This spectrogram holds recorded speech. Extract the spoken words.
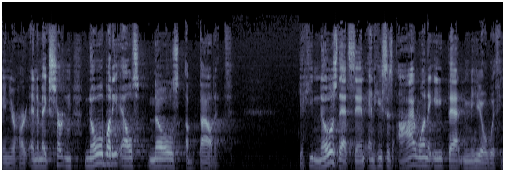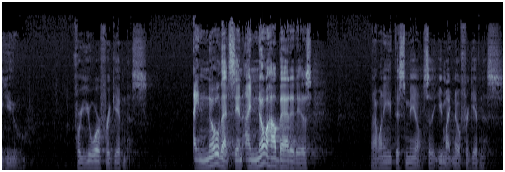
in your heart and to make certain nobody else knows about it. Yet he knows that sin and he says, I want to eat that meal with you for your forgiveness. I know that sin. I know how bad it is. But I want to eat this meal so that you might know forgiveness,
